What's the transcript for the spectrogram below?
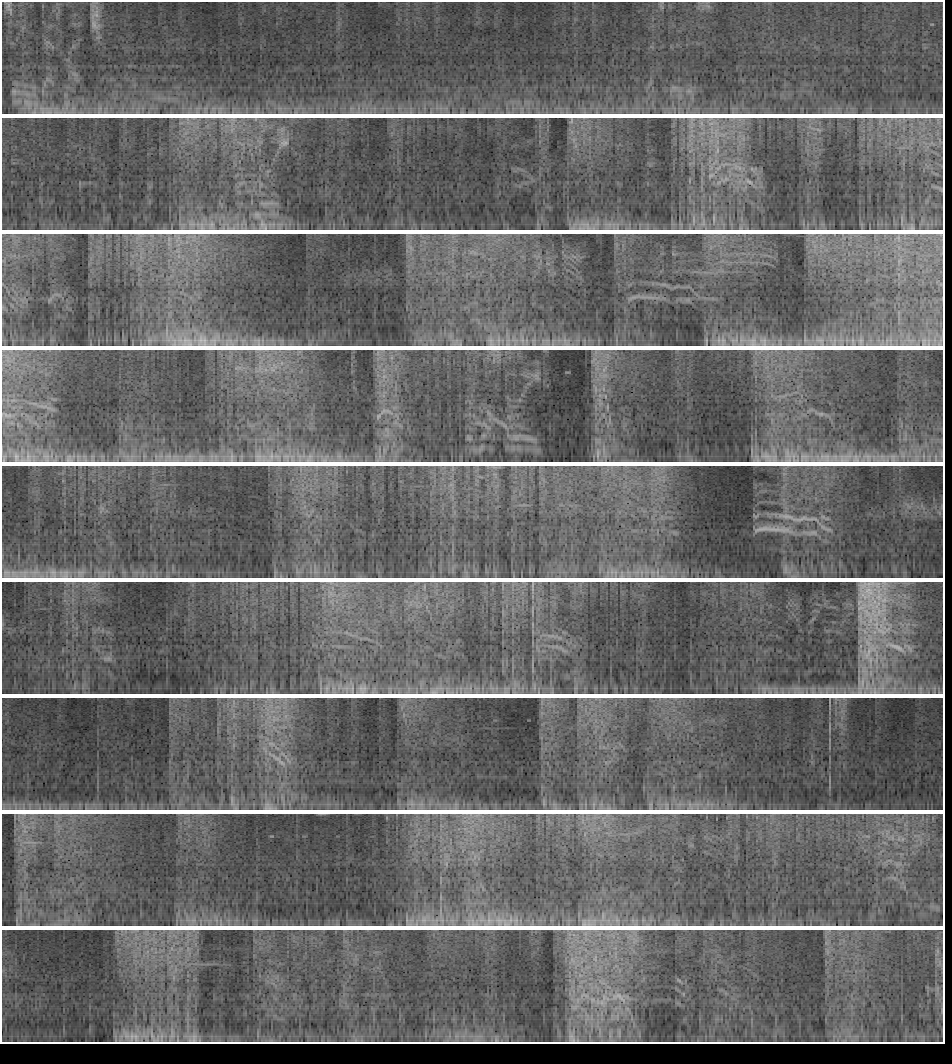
Team deathmatch. Let's do this. We're taking the lead. We've lost the lead. Target down.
